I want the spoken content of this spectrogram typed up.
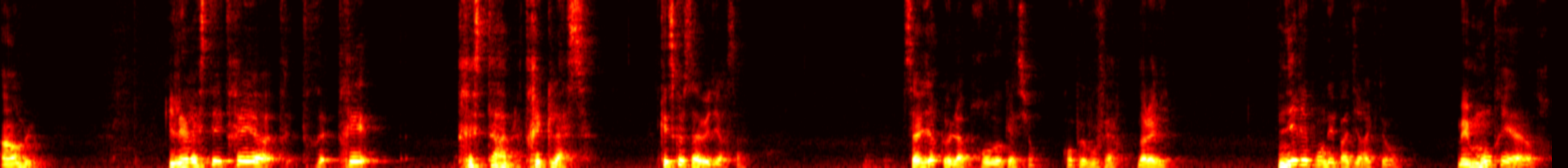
humble. Il est resté très, euh, très, très, très stable, très classe. Qu'est-ce que ça veut dire ça? Ça veut dire que la provocation qu'on peut vous faire dans la vie, n'y répondez pas directement, mais montrez à l'autre.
